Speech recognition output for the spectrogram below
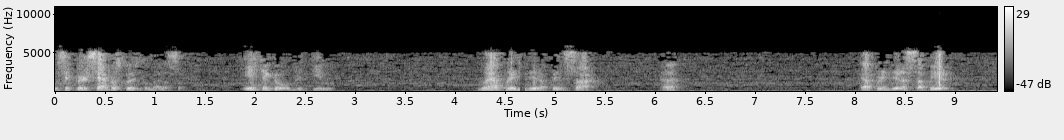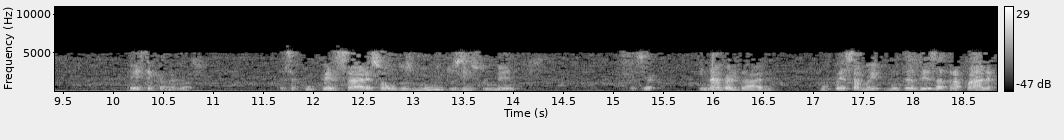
você percebe as coisas como elas são. Esse é que é o objetivo. Não é aprender a pensar. É, é aprender a saber. Esse é que é o negócio. O pensar é só um dos muitos instrumentos. Tá e, na verdade, o pensamento muitas vezes atrapalha.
